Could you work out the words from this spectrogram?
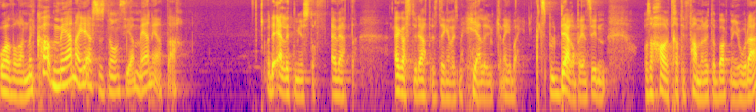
over han. Men hva mener Jesus når han sier menighet der? Og det er litt mye stoff. Jeg vet det. Jeg har studert disse tingene liksom hele uken. Jeg bare eksploderer på innsiden. Og så har jeg 35 minutter bak meg i hodet.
